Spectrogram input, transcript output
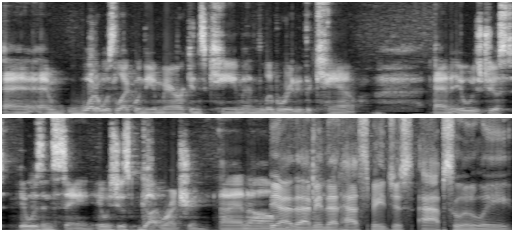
and, and what it was like when the Americans came and liberated the camp. And it was just it was insane. It was just gut wrenching and um, Yeah, that, I mean that has to be just absolutely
